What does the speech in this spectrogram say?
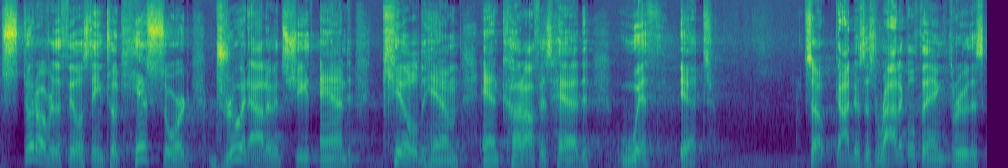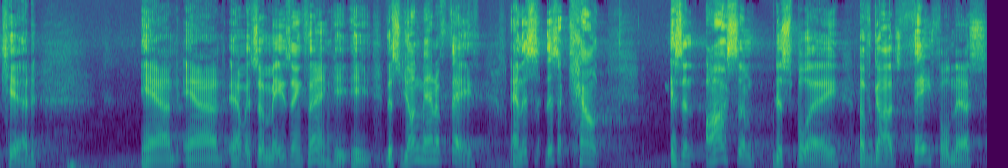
stood over the Philistine, took his sword, drew it out of its sheath, and killed him and cut off his head with it. So God does this radical thing through this kid. And, and, and it's an amazing thing. He, he, this young man of faith, and this, this account is an awesome display of God's faithfulness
